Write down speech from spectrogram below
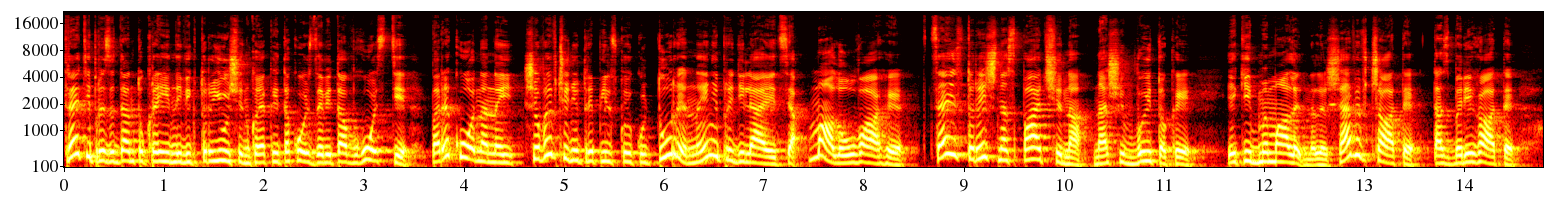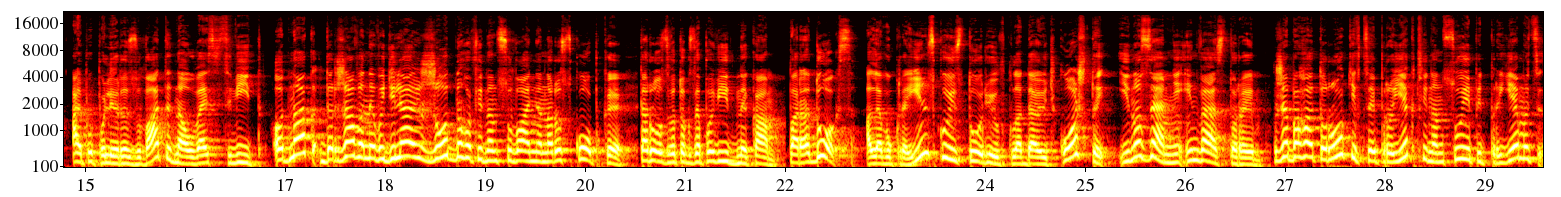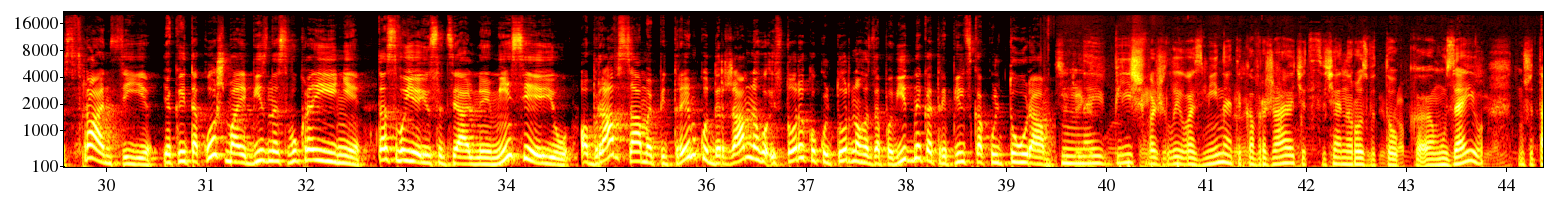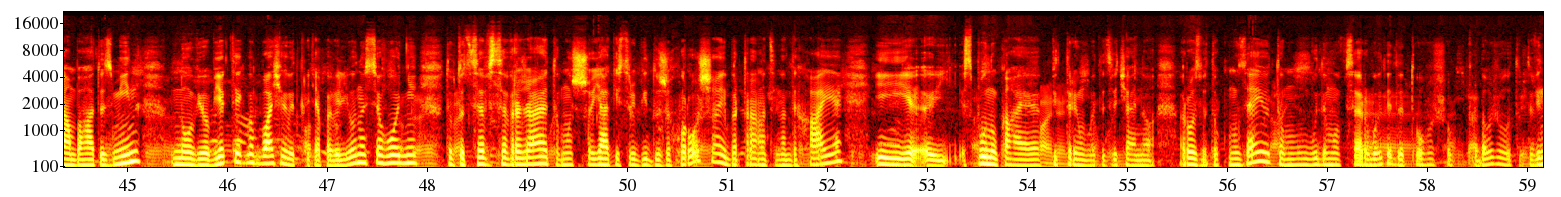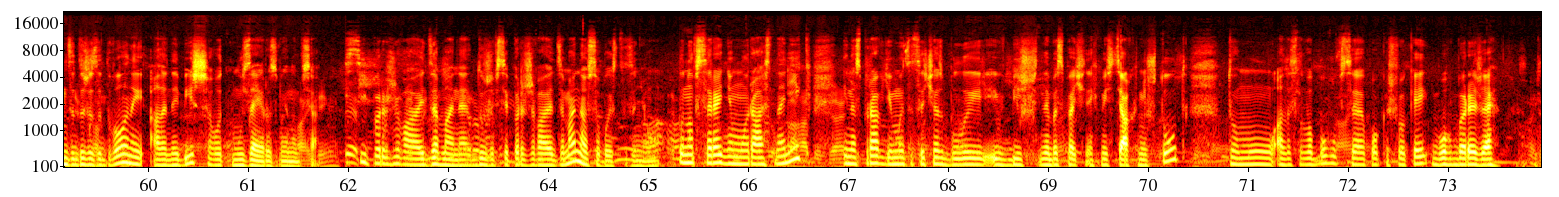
Третій президент України Віктор Ющенко, який також завітав в гості, переконаний, що вивченню трипільської культури нині приділяється мало уваги. Це історична спадщина, наші витоки, які б ми мали не лише вивчати та зберігати, а й популяризувати на увесь світ. Однак держава не виділяє жодного фінансування на розкопки та розвиток заповідника. Парадокс, але в українську історію вкладають кошти іноземні інвестори. Вже багато років цей проєкт фінансує підприємець з Франції, який також має бізнес в Україні, та своєю соціальною місією обрав саме підтримку державного історико-культурного заповідника Трипільська культура. Найбільш важлива зміна, і така вражаюча, це звичайно розвиток е, музею, тому що там багато змін, нові об'єкти, як ви побачили, відкриття павільйону сьогодні. Тобто це все вражає, тому що якість робіт дуже хороша, і Бертрана це надихає і е, спонукає підтримувати звичайно розвиток музею. Тому будемо все робити для того, щоб продовжувати. Тобто він дуже задоволений, але найбільше от музей розвинувся. Всі переживають за мене, дуже всі переживають за мене особисто за нього. Воно в середньому раз на рік, і насправді ми за цей час були і в більш небезпечних місцях ніж тут. Тому, але слава Богу, все поки що окей, Бог береже.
